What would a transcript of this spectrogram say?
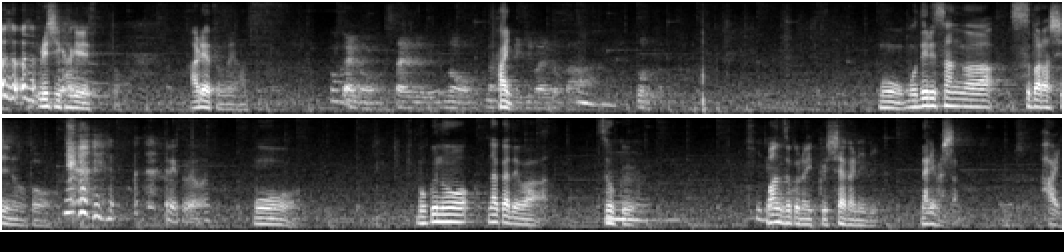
嬉しい限りですと。ありがとうございます。今回のスタイルの出来栄えとか、はい、どうだった？もうモデルさんが素晴らしいのと。ありがとうございます。もう僕の中ではすごく、うん満足のいく仕上がりになりました。はい。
